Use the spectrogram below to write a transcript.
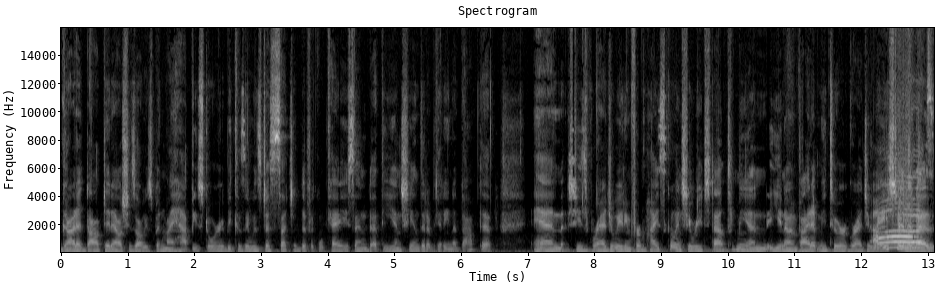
got adopted out. She's always been my happy story because it was just such a difficult case and at the end she ended up getting adopted. And she's graduating from high school and she reached out to me and you know invited me to her graduation oh, and I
